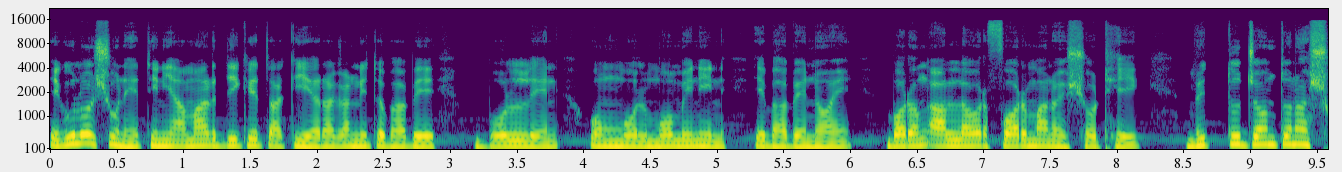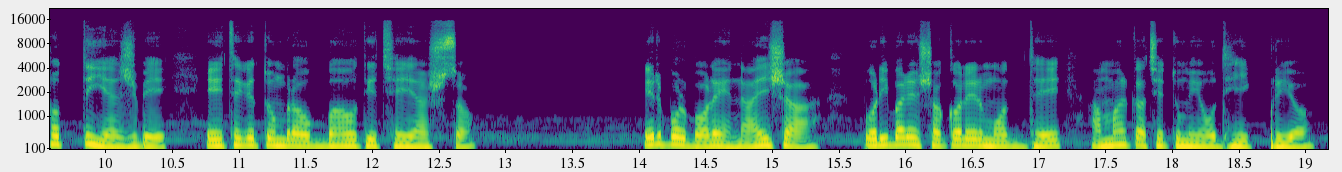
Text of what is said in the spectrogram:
এগুলো শুনে তিনি আমার দিকে তাকিয়ে রাগান্বিতভাবে বললেন, উম্মুল মোমিনিন, এভাবে নয়। বরং আল্লাহর ফরমানই সঠিক। মৃত্যু যন্ত্রণা সত্যিই আসবে। এই থেকে তোমরা অব্যাহতি চেয়ে আসছ। এরপর বলেন, আয়েশা, পরিবারের সকলের মধ্যে আমার কাছে তুমি অধিক প্রিয়।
